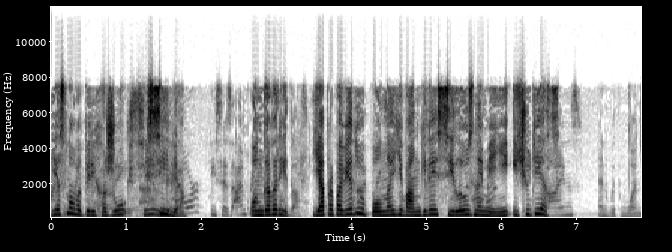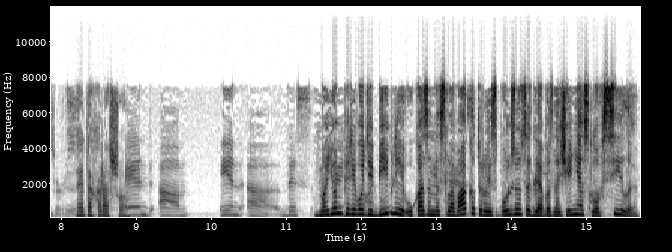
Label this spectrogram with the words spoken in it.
Я снова перехожу к силе. Он говорит, «Я проповедую полное Евангелие силою знамений и чудес». Это хорошо. В моем переводе Библии указаны слова, которые используются для обозначения слов силы.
